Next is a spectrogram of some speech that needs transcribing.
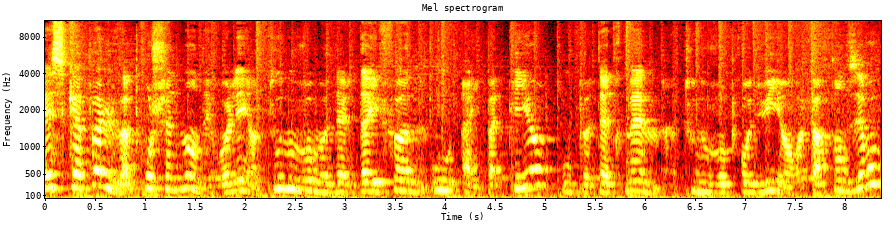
Est-ce qu'Apple va prochainement dévoiler un tout nouveau modèle d'iPhone ou iPad pliant, ou peut-être même un tout nouveau produit en repartant de zéro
